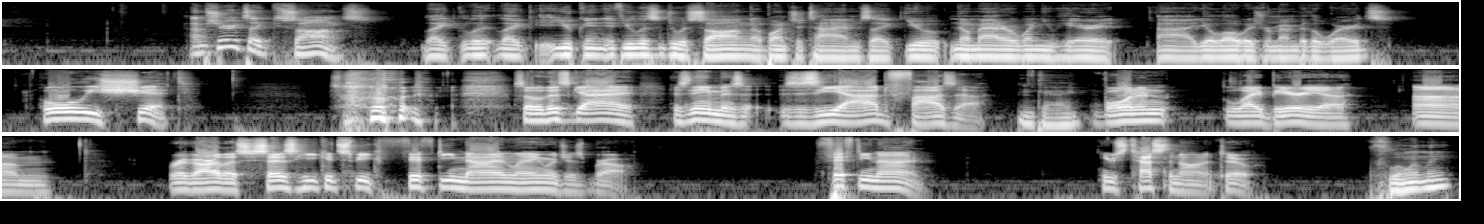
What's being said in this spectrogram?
I'm sure it's like songs. Like li- like you can if you listen to a song a bunch of times, like you no matter when you hear it, uh, you'll always remember the words. Holy shit! So, so this guy, his name is Ziad Fazah. Okay. born in Liberia. Um, regardless, says he could speak 59 languages, bro. 59. He was testing on it too. Fluently?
